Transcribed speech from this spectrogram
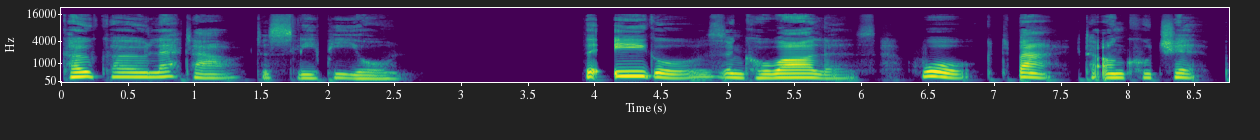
Koko let out a sleepy yawn. The eagles and koalas walked back to Uncle Chip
